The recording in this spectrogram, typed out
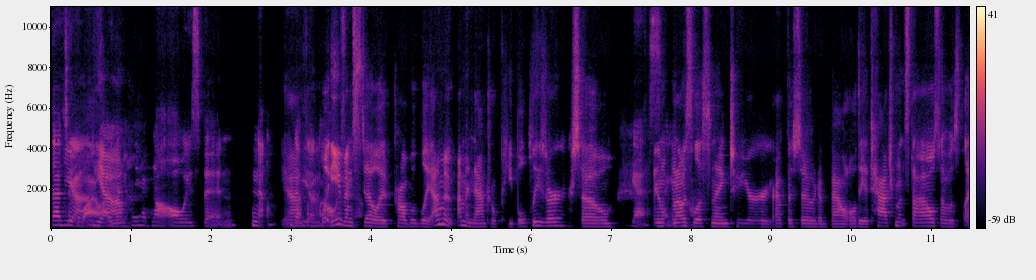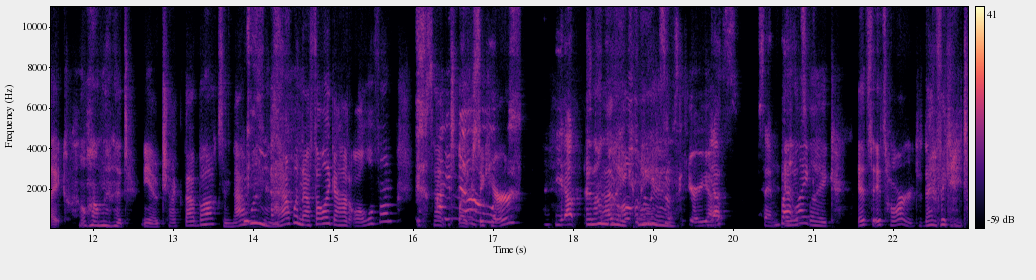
that took yeah, a while. Yeah. I definitely have not always been. No. Yeah. yeah. Well, even still, it probably I'm a I'm a natural people pleaser. So yes. And I when I was that. listening to your episode about all the attachment styles, I was like, oh, I'm gonna you know check that box and that one and that one. I felt like I had all of them except like secure. Yep. And I'm I've like, man. Secure, yes. Yep. Same. But like, like it's it's hard to navigate.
